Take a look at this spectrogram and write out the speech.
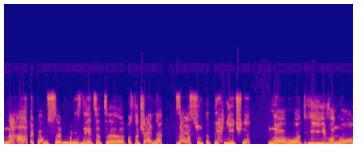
на Атакамс мені здається, це постачання зараз суто технічне, От і воно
